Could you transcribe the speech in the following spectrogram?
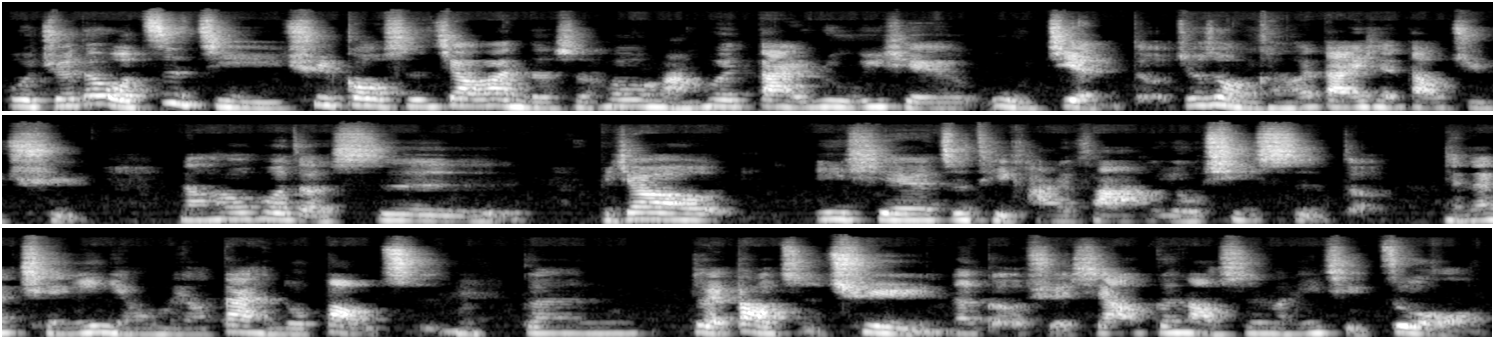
我觉得我自己去构思教案的时候，蛮会带入一些物件的，就是我们可能会带一些道具去。然后或者是比较一些肢体开发游戏式的，前在前一年我们有带很多报纸跟、嗯、对报纸去那个学校，跟老师们一起做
